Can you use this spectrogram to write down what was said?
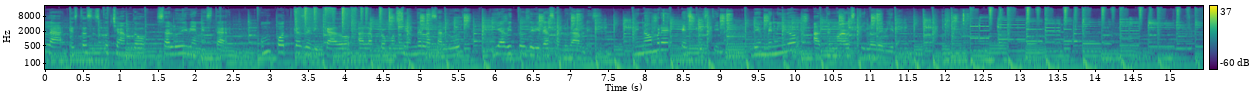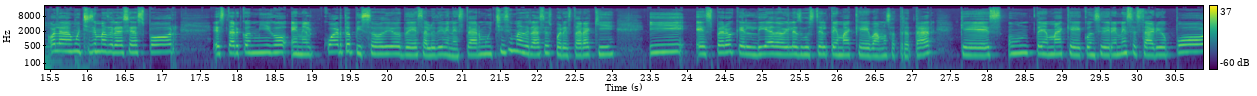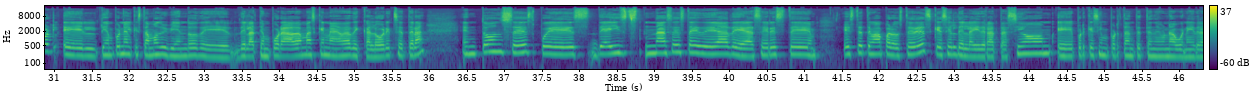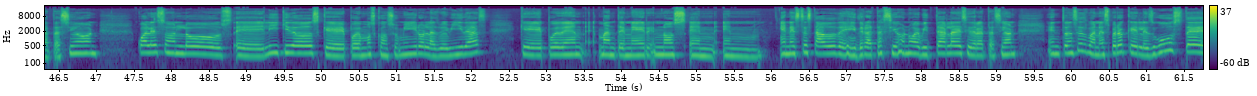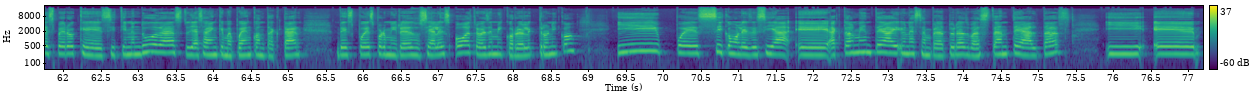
Hola, estás escuchando Salud y Bienestar, un podcast dedicado a la promoción de la salud y hábitos de vida saludables. Mi nombre es Cristina. Bienvenido a tu nuevo estilo de vida. Hola, muchísimas gracias por estar conmigo en el cuarto episodio de Salud y Bienestar. Muchísimas gracias por estar aquí y espero que el día de hoy les guste el tema que vamos a tratar, que es un tema que consideré necesario por el tiempo en el que estamos viviendo de, la temporada, más que nada de calor, etc. Entonces, pues de ahí nace esta idea de hacer este este tema para ustedes, que es el de la hidratación, eh, porque es importante tener una buena hidratación, cuáles son los eh, líquidos que podemos consumir o las bebidas que pueden mantenernos en, en, este estado de hidratación o evitar la deshidratación. Entonces, bueno, espero que les guste, espero que si tienen dudas, ya saben que me pueden contactar después por mis redes sociales o a través de mi correo electrónico. Y pues sí, como les decía, eh, actualmente hay unas temperaturas bastante altas y eh,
